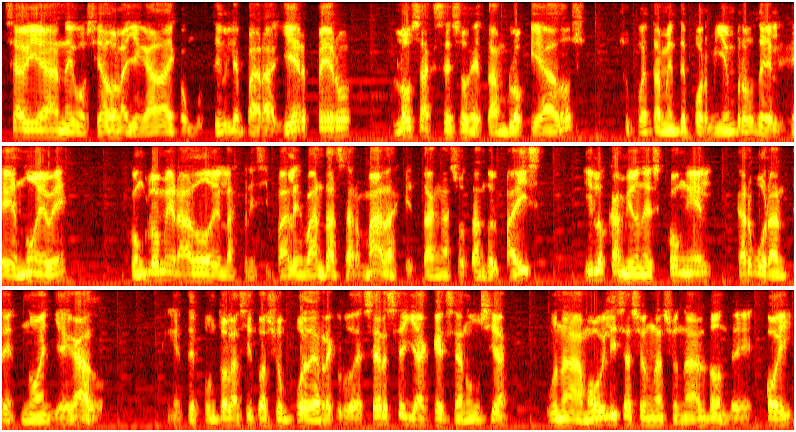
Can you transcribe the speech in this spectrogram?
se había negociado la llegada de combustible para ayer, pero los accesos están bloqueados supuestamente por miembros del G9, conglomerado de las principales bandas armadas que están azotando el país, y los camiones con el carburante no han llegado. En este punto la situación puede recrudecerse ya que se anuncia una movilización nacional donde hoy,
